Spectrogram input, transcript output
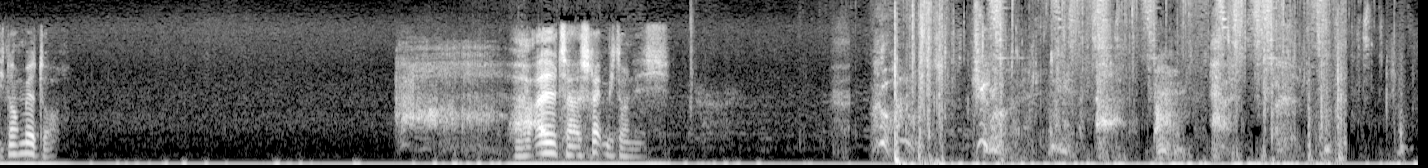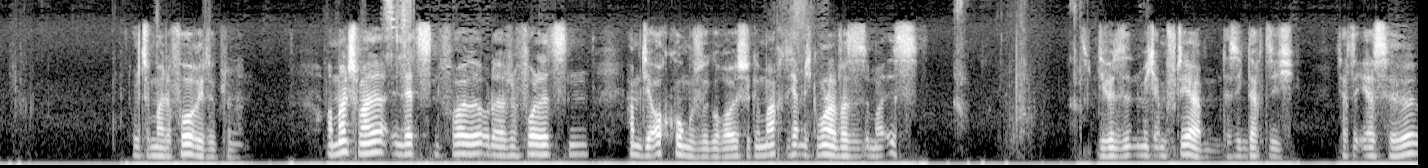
Nicht noch mehr? Doch. Oh, Alter, erschreckt mich doch nicht. Willst du meine Vorräte plündern? Und manchmal in der letzten Folge oder der vorletzten haben die auch komische Geräusche gemacht. Ich habe mich gewundert, was es immer ist. Die sind nämlich am Sterben. Deswegen dachte ich, ich dachte erst, hä,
